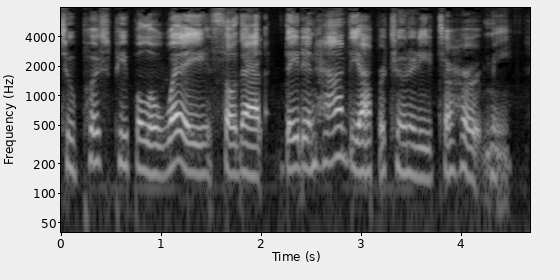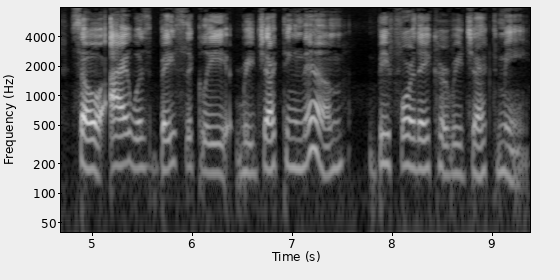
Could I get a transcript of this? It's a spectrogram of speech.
to push people away so that they didn't have the opportunity to hurt me. So I was basically rejecting them before they could reject me.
